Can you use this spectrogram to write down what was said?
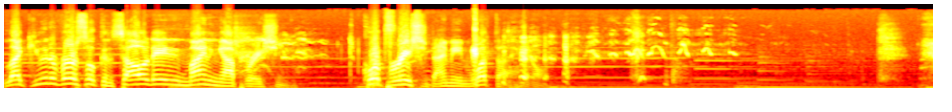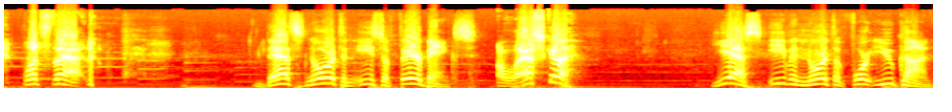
Like Universal Consolidated Mining Operation. Corporation, I mean, what the hell? What's that? That's north and east of Fairbanks. Alaska? Yes, even north of Fort Yukon.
